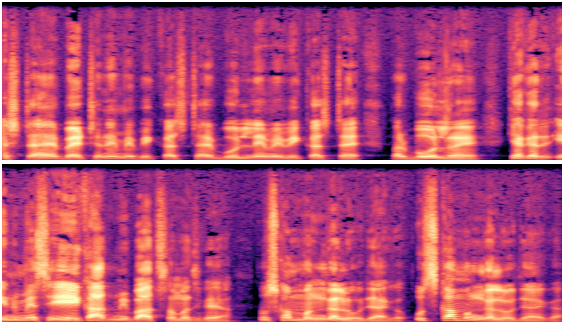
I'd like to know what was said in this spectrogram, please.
कष्ट है, बैठने में भी कष्ट है, बोलने में भी कष्ट है, पर बोल रहे हैं कि अगर इनमें से एक आदमी बात समझ गया तो उसका मंगल हो जाएगा, उसका मंगल हो जाएगा।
